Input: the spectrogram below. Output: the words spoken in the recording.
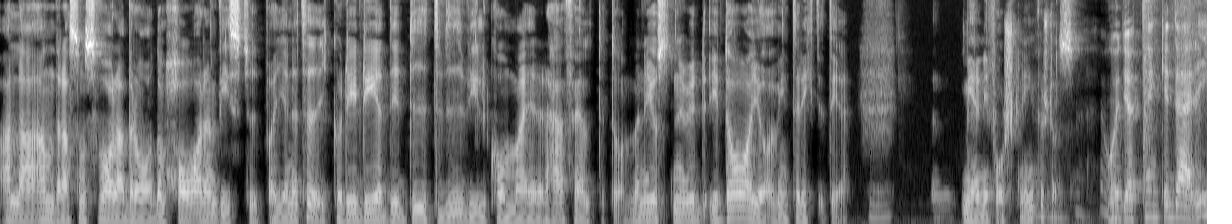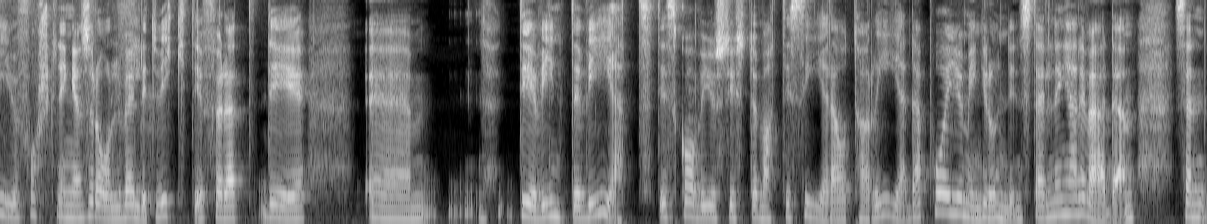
alla andra som svarar bra, de har en viss typ av genetik och det är, det, det är dit vi vill komma i det här fältet. Då. Men just nu, idag gör vi inte riktigt det. Mm. Mer än i forskning förstås. Och jag tänker, där är ju forskningens roll väldigt viktig för att det Ehm, det vi inte vet, det ska vi ju systematisera och ta reda på, är ju min grundinställning här i världen. Sen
